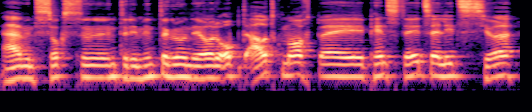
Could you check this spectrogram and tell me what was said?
auch wenn du sagst, hinter dem Hintergrund, er hat Opt-out gemacht bei Penn State sein letztes Jahr.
